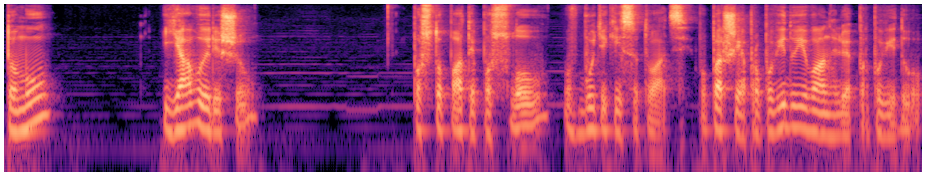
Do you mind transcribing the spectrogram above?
Тому я вирішив поступати по слову в будь-якій ситуації. По-перше, я проповідую Євангелію, як проповідував.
